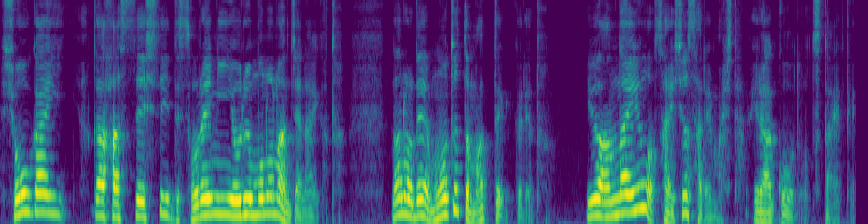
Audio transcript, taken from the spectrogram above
障害が発生していてそれによるものなんじゃないかとなのでもうちょっと待ってくれという案内を最初されましたエラーコードを伝えて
